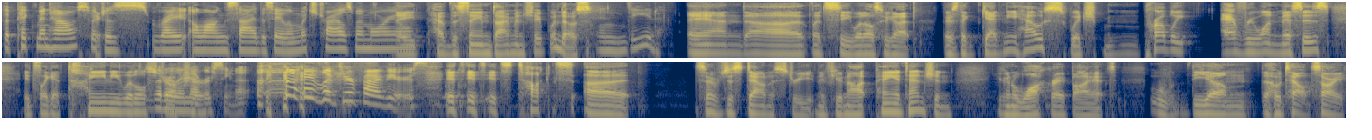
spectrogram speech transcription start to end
The Pickman House, which is right alongside the Salem Witch Trials Memorial. they have the same diamond shaped windows. Indeed. And uh, let's see what else we got. There's the Gedney House, which probably everyone misses. It's like a tiny little structure Literally structure. never seen it. I've lived here five years. It's it's it's tucked uh, sort of just down a street, and if you're not paying attention, you're gonna walk right by it. Ooh, the um the hotel. Sorry,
